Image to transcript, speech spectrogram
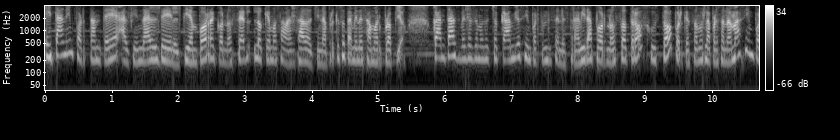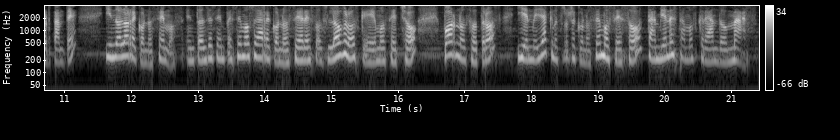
y tan importante al final del tiempo reconocer lo que hemos avanzado, Gina, porque eso también es amor propio. ¿Cuántas veces hemos hecho cambios importantes en nuestra vida por nosotros, justo porque somos la persona más importante y no lo reconocemos? Entonces empecemos hoy a reconocer esos logros que hemos hecho por nosotros y en medida que nosotros reconocemos eso, también estamos creando más.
